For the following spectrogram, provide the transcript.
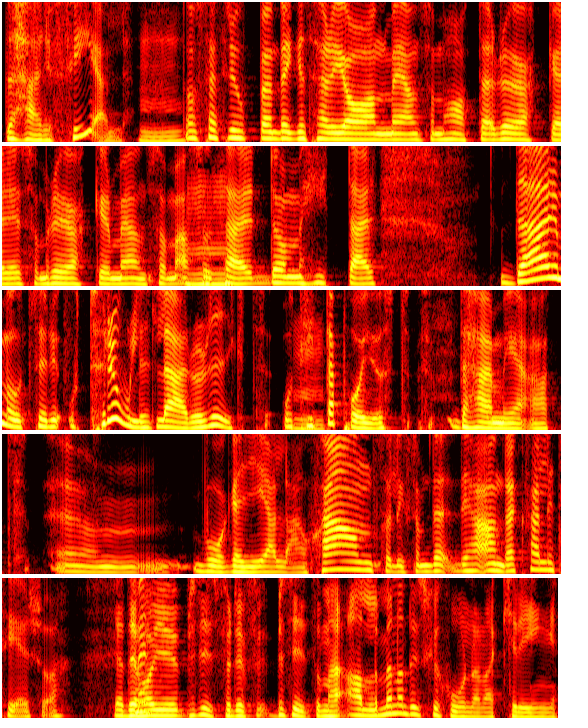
det här är fel. De sätter ihop en vegetarian med en som hatar rökare, som röker med en som, alltså Mm. så här, de hittar... Däremot så är det otroligt lärorikt att Mm. titta på just det här med att ehm, våga ge alla en chans och liksom, det, det har andra kvaliteter så. Ja, det Men- har ju precis, för det, precis de här allmänna diskussionerna kring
